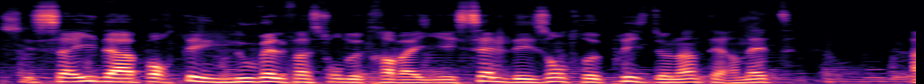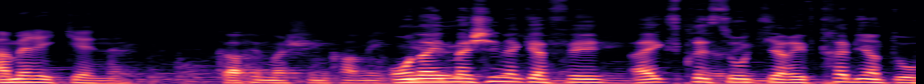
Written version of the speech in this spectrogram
Saïd a apporté une nouvelle façon de travailler, celle des entreprises de l'Internet américaines. On a une machine à café, à expresso, qui arrive très bientôt.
